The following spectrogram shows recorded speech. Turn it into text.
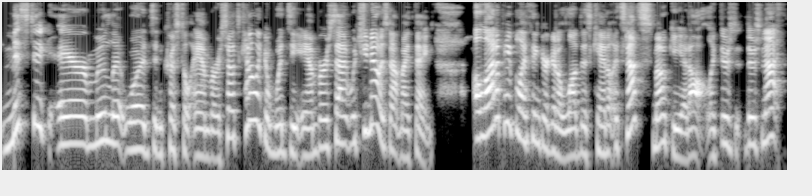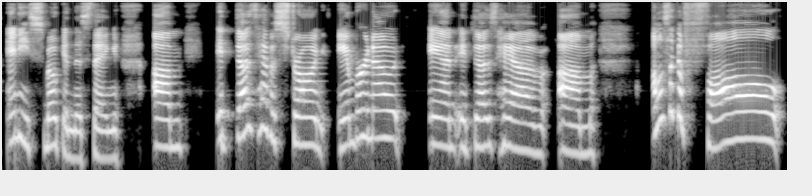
Mystic Air, Moonlit Woods, and Crystal Amber. So it's kind of like a woodsy amber scent, which you know is not my thing a lot of people I think are going to love this candle. It's not smoky at all. Like there's there's not any smoke in this thing. Um, it does have a strong amber note, and it does have um, almost like a fall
